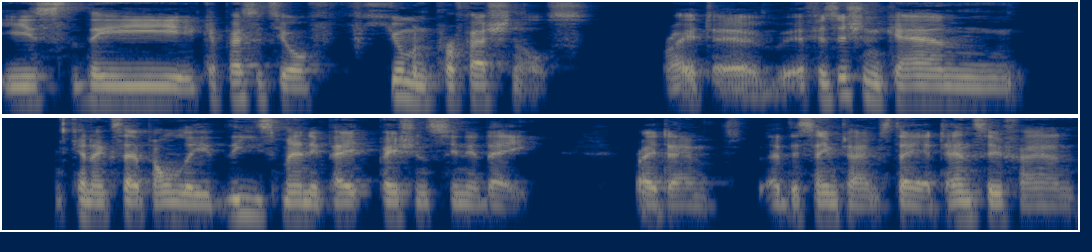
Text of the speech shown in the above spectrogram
is the capacity of human professionals right? A, a physician can can accept only these many pa- patients in a day, right? And at the same time, stay attentive and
